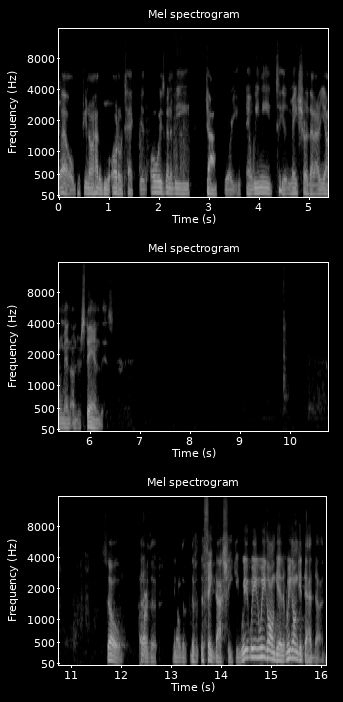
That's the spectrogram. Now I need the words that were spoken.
weld, if you know how to do auto tech, there's always going to be jobs for you. And we need to make sure that our young men understand this. So, or the you know the, the, the fake dashiki, we we we gonna get it. We gonna get that done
